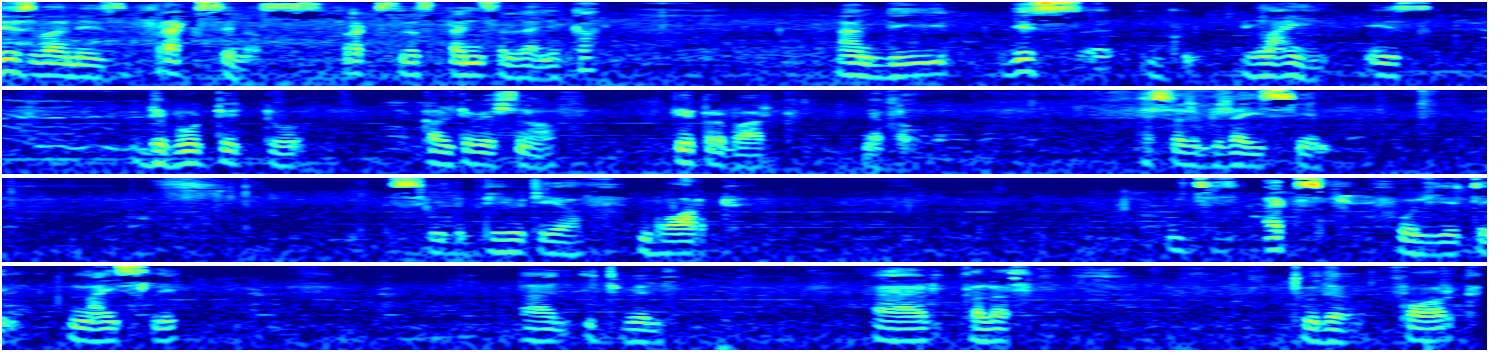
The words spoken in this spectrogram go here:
this one is fraxinus fraxinus pennsylvanica. And the this uh, line is devoted to cultivation of paper bark maple Acer griseum see the beauty of bark which is exfoliating nicely and it will add color to the park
